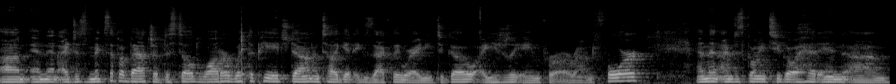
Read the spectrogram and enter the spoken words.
Um, and then I just mix up a batch of distilled water with the pH down until I get exactly where I need to go. I usually aim for around four. And then I'm just going to go ahead and um,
